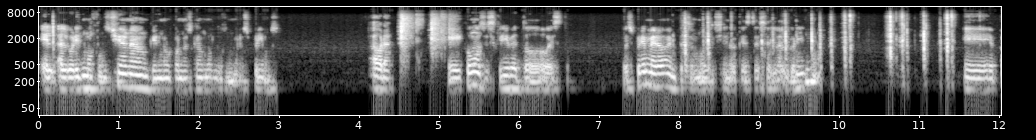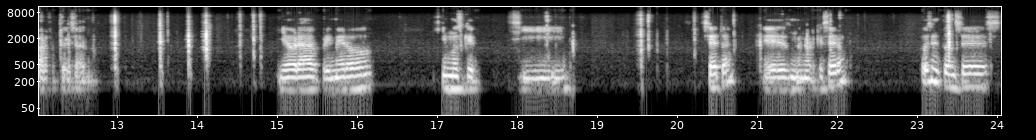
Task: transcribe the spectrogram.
el algoritmo funciona aunque no conozcamos los números primos. Ahora, eh, ¿cómo se escribe todo esto? Pues primero empezamos diciendo que este es el algoritmo eh, para factorizar. Y ahora primero dijimos que si z es menor que 0, pues entonces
